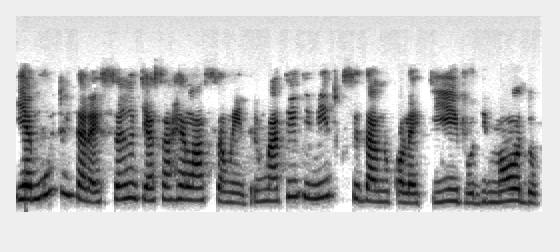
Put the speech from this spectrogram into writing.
E é muito interessante essa relação entre um atendimento que se dá no coletivo, de modo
